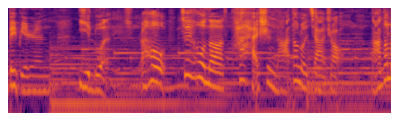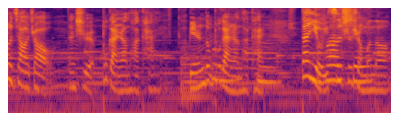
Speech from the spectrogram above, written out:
被别人议论。然后最后呢，他还是拿到了驾照，拿到了驾照，但是不敢让他开，别人都不敢让他开。但有一次是什么呢？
